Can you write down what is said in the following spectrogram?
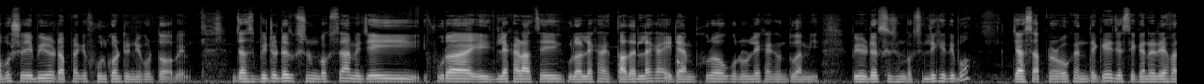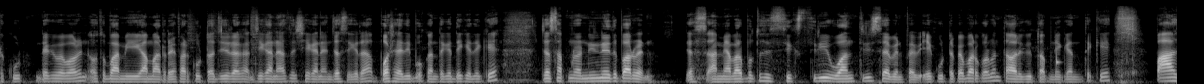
অবশ্যই এই ভিডিওটা আপনাকে ফুল কন্টিনিউ করতে হবে। জাস্ট ভিডিও ডিসক্রিপশন বক্সে আমি যেই পুরা এই লেখাটা আছে, এইগুলো লেখা, তাদের লেখা, এটা আমি পুরো কোনো লেখা কিন্তু আমি ভিডিও ডেসক্রিপশন বক্সে লিখে দিব। জাস্ট আপনার ওখান থেকে যে সেখানে রেফার কোড দেখতে পারেন, অথবা আমি আমার রেফার কোডটা যে যেখানে আছে সেখানে জাস্ট এরা বসাই দিব, ওখান থেকে দেখে দেখে জাস্ট আপনারা নিয়ে নিতে পারবেন। জাস্ট আমি আবার বলতেছি six three one three seven five এই কোডটা ব্যবহার করবেন, তাহলে কিন্তু আপনি এখান থেকে পাঁচ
